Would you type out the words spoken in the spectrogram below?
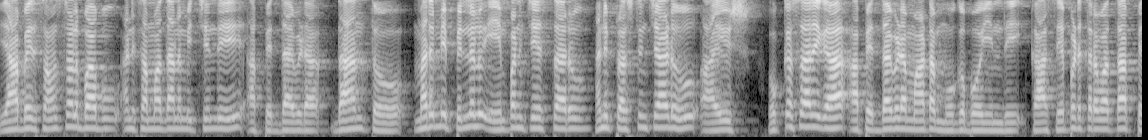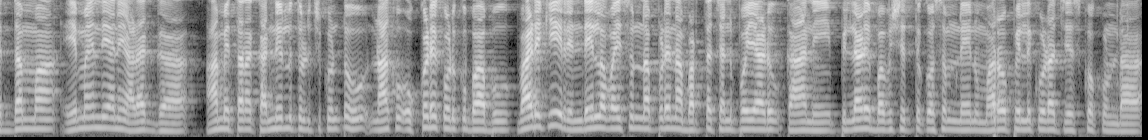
యాభై సంవత్సరాలు బాబు అని సమాధానం ఇచ్చింది ఆ పెద్దావిడ. దాంతో మరి మీ పిల్లలు ఏం పని చేస్తారు? అని ప్రశ్నించాడు ఆయుష్. ఒక్కసారిగా ఆ పెద్దావిడ మాట మూగబోయింది. కాసేపటి తర్వాత పెద్దమ్మ ఏమైంది అని అడగ్గా ఆమె తన కన్నీళ్ళు తుడుచుకుంటూ నాకు ఒక్కడే కొడుకు బాబు. వాడికి రెండేళ్ళ వయసున్నప్పుడే నా భర్త చనిపోయాడు. కానీ పిల్లాడి భవిష్యత్తు కోసం నేను మరో పెళ్ళి కూడా చేసుకోకుండా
